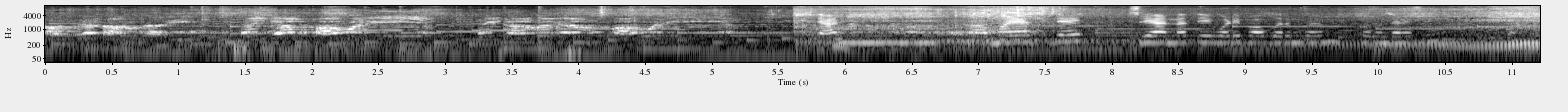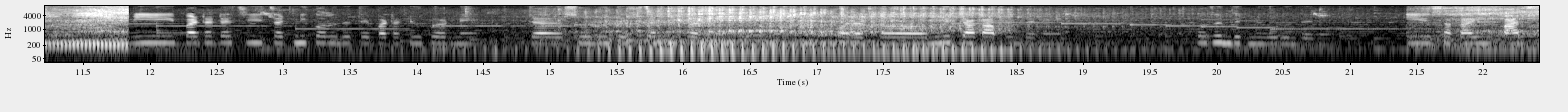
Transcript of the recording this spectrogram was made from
आपल्या आणणारी नाही गरम पावणी नाही गरमागरम पावडे त्यांनी मळ्यातले स्त्रियांना ते वडेपाव गरम गरम करून देण्याची. मी बटाट्याची चटणी करून देते बटाटे उकडणे त्या सोडून त्याची चटणी करणे. परत मिरच्या कापून देणे कोथिंबीर निवडून देणे. की सकाळी पाच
